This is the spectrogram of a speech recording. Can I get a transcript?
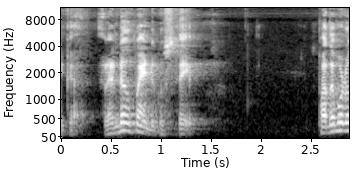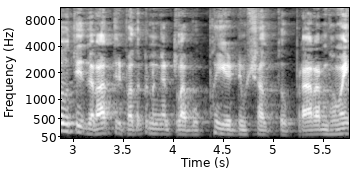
ఇక రెండవ పాయింట్కి వస్తే పదమూడవ తేదీ రాత్రి పదకొండు గంటల ముప్పై ఏడు నిమిషాలతో ప్రారంభమై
